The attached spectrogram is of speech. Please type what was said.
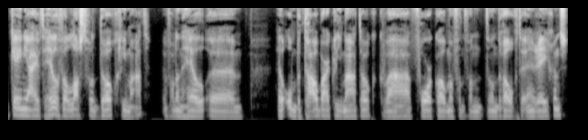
Kenia heeft heel veel last van het droog klimaat. Van een heel, uh, heel onbetrouwbaar klimaat ook. Qua voorkomen van, van, van droogte en regens.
